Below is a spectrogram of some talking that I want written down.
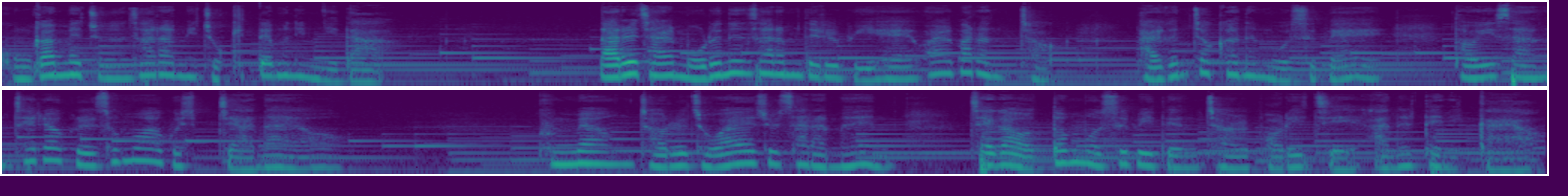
공감해주는 사람이 좋기 때문입니다. 나를 잘 모르는 사람들을 위해 활발한 척, 밝은 척 하는 모습에 더 이상 체력을 소모하고 싶지 않아요. 분명 저를 좋아해 줄 사람은 제가 어떤 모습이든 절 버리지 않을 테니까요.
